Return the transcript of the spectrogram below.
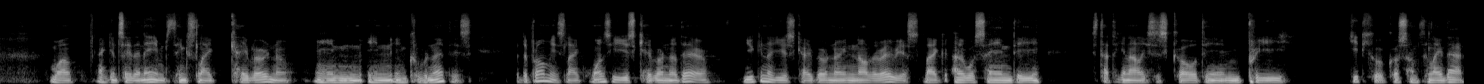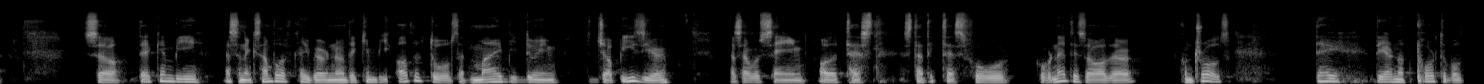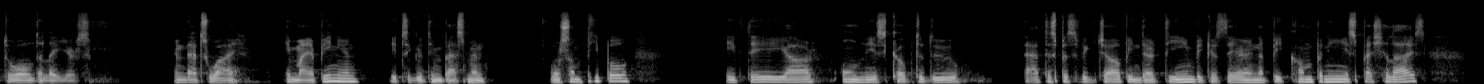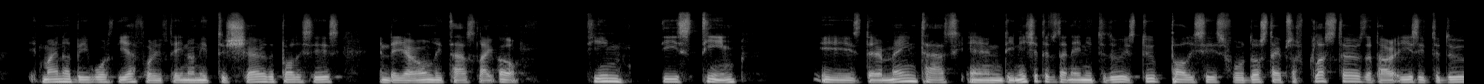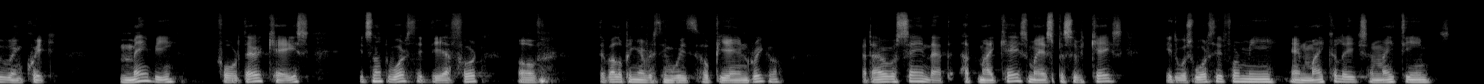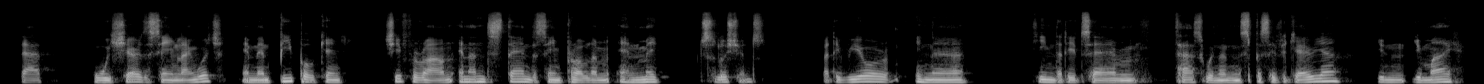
well, I can say the names, things like Kyverno in in, in Kubernetes. But the problem is like once you use Kyverno there, you cannot use Kyverno in other areas. Like I was saying, the static analysis code in pre Githook or something like that. So there can be, as an example of Kyverno, there can be other tools that might be doing the job easier. As I was saying, other test, static tests for Kubernetes or other controls, they they are not portable to all the layers. And that's why, in my opinion, it's a good investment. For some people, if they are only scoped to do that specific job in their team because they're in a big company specialized, it might not be worth the effort if they don't need to share the policies and they are only tasked like, oh, team, this team is their main task and the initiatives that they need to do is do policies for those types of clusters that are easy to do and quick. Maybe for their case, it's not worth it the effort of developing everything with OPA and Rego. But I was saying that at my case, my specific case, it was worth it for me and my colleagues and my teams that we share the same language and then people can shift around and understand the same problem and make solutions. But if you're in a team that it's um, tasked within a specific area, you you might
